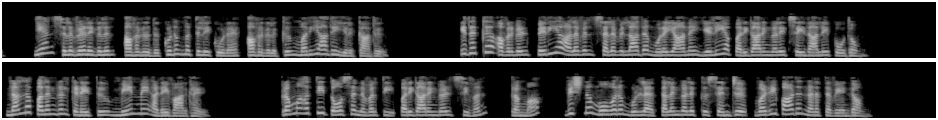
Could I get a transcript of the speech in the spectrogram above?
ஏன் சில வேளைகளில் அவர்களது குடும்பத்திலே கூட அவர்களுக்கு மரியாதை இருக்காது? இதற்கு அவர்கள் பெரிய அளவில் செலவில்லாத முறையான எளிய பரிகாரங்களை செய்தாலே போதும். நல்ல பலன்கள் கிடைத்து மேன்மை அடைவார்கள். பிரம்மஹத்தி தோச நிவர்த்தி பரிகாரங்கள் சிவன் பிரம்மா விஷ்ணு மூவரும் உள்ள தலங்களுக்கு சென்று வழிபாடு நடத்த வேண்டும்.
